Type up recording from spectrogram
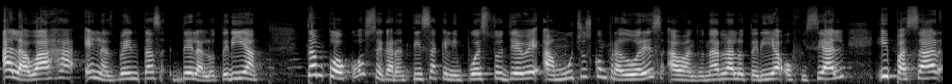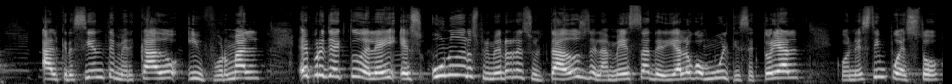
a la baja en las ventas de la lotería. Tampoco se garantiza que el impuesto lleve a muchos compradores a abandonar la lotería oficial y pasar al creciente mercado informal. El proyecto de ley es uno de los primeros resultados de la mesa de diálogo multisectorial. Con este impuesto,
